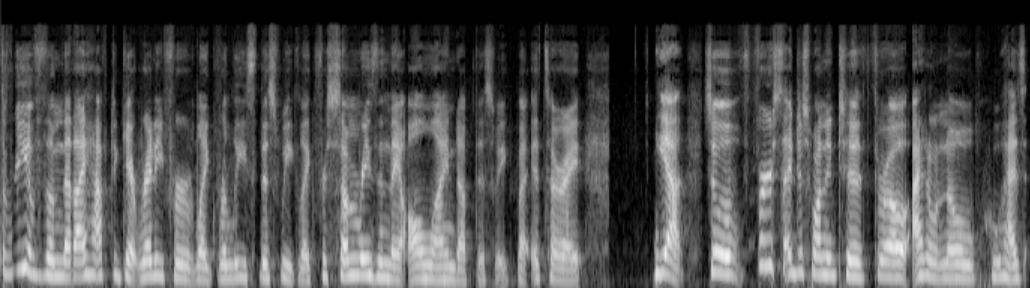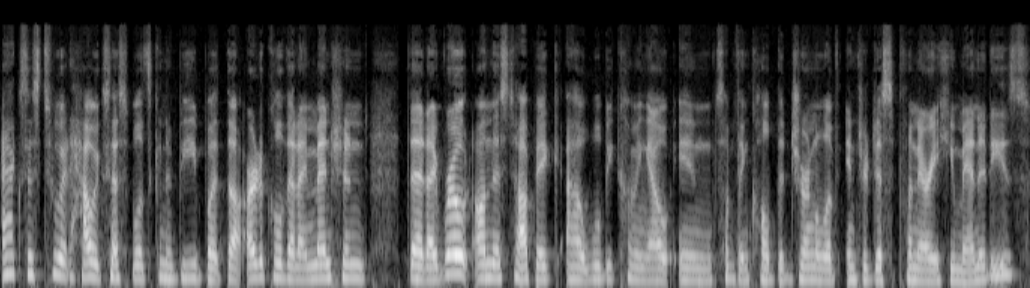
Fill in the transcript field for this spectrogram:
three of them that I have to get ready for like release this week. Like, for some reason, they all lined up this week, but it's all right. Yeah. So first, I just wanted to throw, I don't know who has access to it, how accessible it's going to be, but the article that I mentioned that I wrote on this topic uh, will be coming out in something called the Journal of Interdisciplinary Humanities.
